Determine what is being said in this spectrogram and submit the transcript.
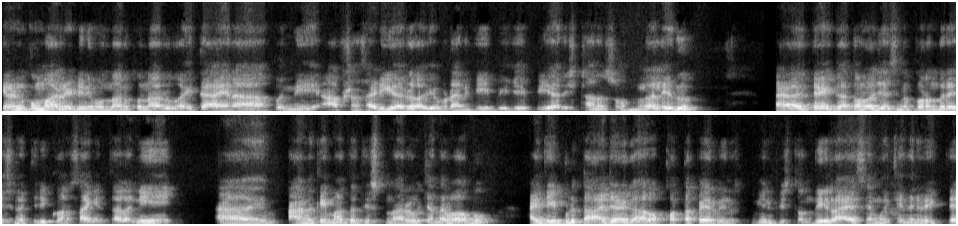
కిరణ్ కుమార్ రెడ్డిని ముందు అనుకున్నారు. అయితే ఆయన కొన్ని ఆప్షన్స్ అడిగారు. అవి ఇవ్వడానికి బీజేపీ అధిష్టానం సుఖంగా లేదు. అయితే గతంలో చేసిన పురంధరేశ్వరిని తిరిగి కొనసాగించాలని ఆమెకి మద్దతు ఇస్తున్నారు చంద్రబాబు. అయితే ఇప్పుడు తాజాగా ఒక కొత్త పేరు విని వినిపిస్తుంది. రాయలసీమకు చెందిన వ్యక్తే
